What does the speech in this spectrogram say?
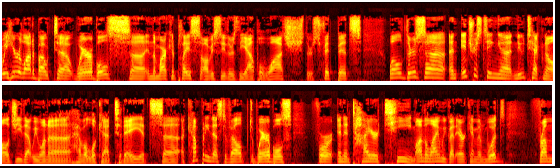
we hear a lot about uh, wearables uh, in the marketplace. Obviously, there's the Apple Watch, there's Fitbits. Well, there's uh, an interesting uh, new technology that we want to have a look at today. It's uh, a company that's developed wearables for an entire team. On the line, we've got Eric Emin Woods from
